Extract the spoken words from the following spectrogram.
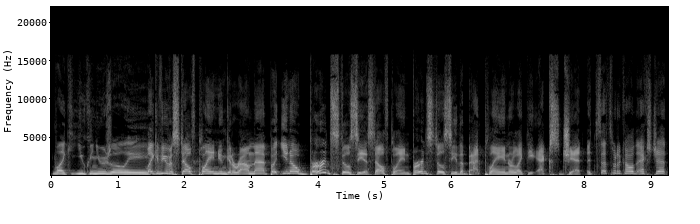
like you can usually like if you have a stealth plane you can get around that but you know birds still see a stealth plane birds still see the bat plane or like the x jet it's that's what it called x jet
